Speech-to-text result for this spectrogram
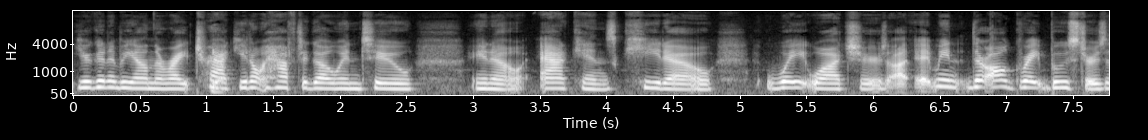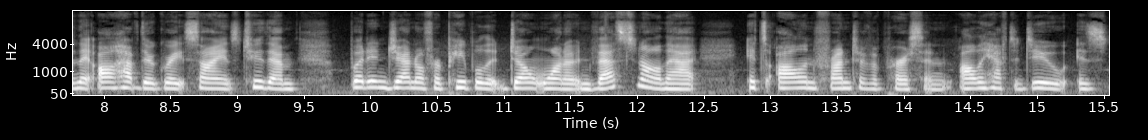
you're going to be on the right track. You don't have to go into you know atkins keto weight watchers. I I mean they're all great boosters and they all have their great science to them. But in general for people that don't want to invest in all that it's all in front of a person. All they have to do is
